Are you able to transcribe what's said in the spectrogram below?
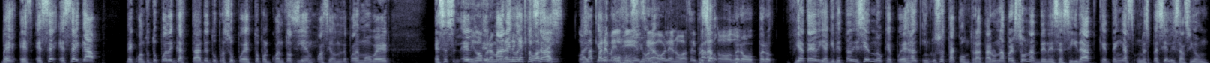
¿Ves? Es, ese, ese gap de cuánto tú puedes gastar de tu presupuesto, por cuánto Sí. tiempo, hacia dónde te puedes mover. Ese es el, digo, pero manejo que esto va a quizás ser cosas para emergencia. Ole, no va a ser Pero, para eso- todo. pero, pero fíjate, Eddie, aquí te está diciendo que puedes incluso hasta contratar una persona de necesidad que tengas una especialización.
